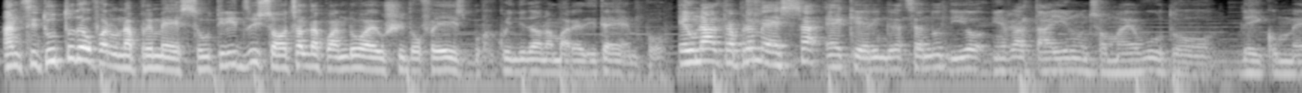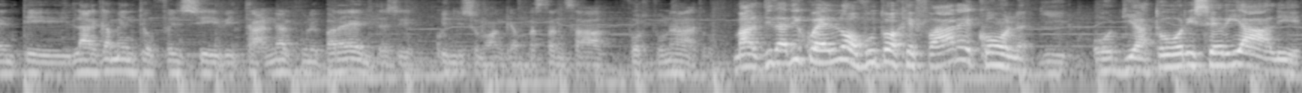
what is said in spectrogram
Anzitutto devo fare una premessa, utilizzo i social da quando è uscito Facebook, quindi da una marea di tempo. E un'altra premessa è che ringraziando Dio in realtà io non ci ho mai avuto dei commenti largamente offensivi, tranne alcune parentesi, quindi sono anche abbastanza fortunato. Ma al di là di quello ho avuto a che fare con gli odiatori seriali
